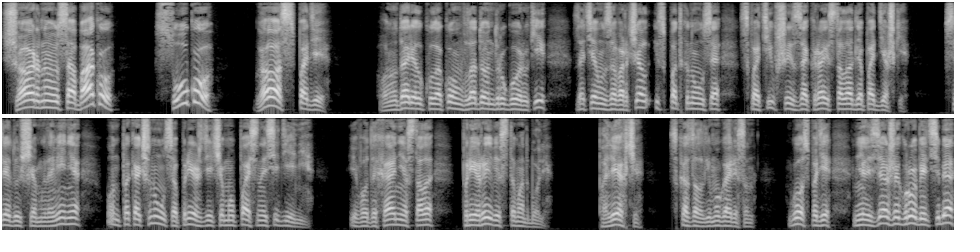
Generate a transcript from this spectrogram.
Черную собаку? Суку? Господи! Он ударил кулаком в ладонь другой руки, затем заворчал и споткнулся, схватившись за край стола для поддержки. В следующее мгновение он покачнулся, прежде чем упасть на сиденье. Его дыхание стало прерывистым от боли. «Полегче», — сказал ему Гаррисон. «Господи, нельзя же гробить себя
